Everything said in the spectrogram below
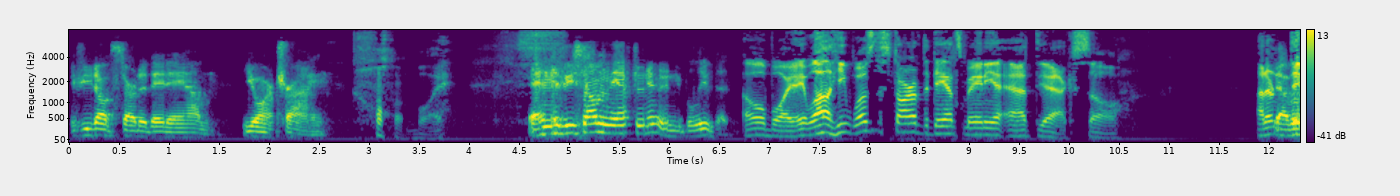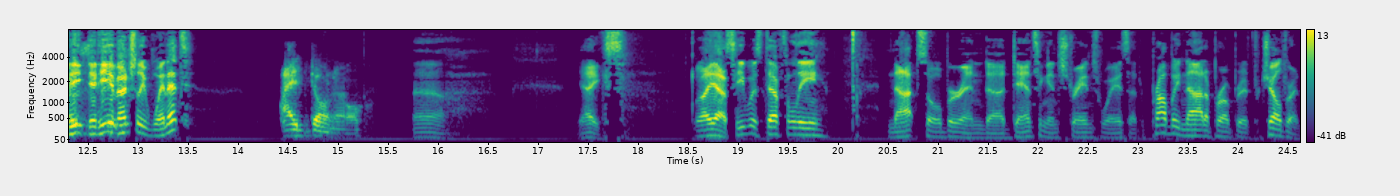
if you don't start at eight a.m., you aren't trying. Oh boy. And if you saw him in the afternoon, you believed it. Oh boy. Well, he was the star of the Dance Mania at the X, so I don't know. Did he did he eventually win it? I don't know. Oh. Yikes. Well, yes, he was definitely not sober and uh, dancing in strange ways that are probably not appropriate for children.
